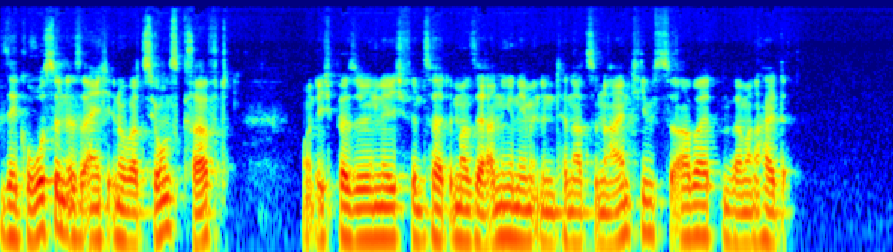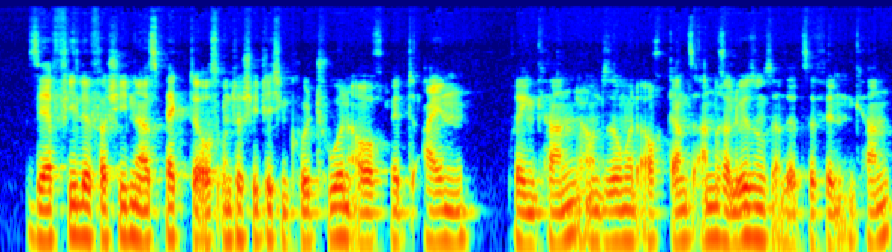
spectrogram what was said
sehr groß sind, ist eigentlich Innovationskraft. Und ich persönlich finde es halt immer sehr angenehm, in internationalen Teams zu arbeiten, weil man halt sehr viele verschiedene Aspekte aus unterschiedlichen Kulturen auch mit einbringen kann ja. und somit auch ganz andere Lösungsansätze finden kann.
